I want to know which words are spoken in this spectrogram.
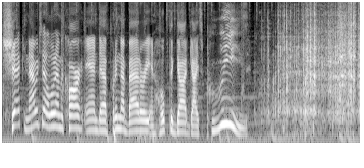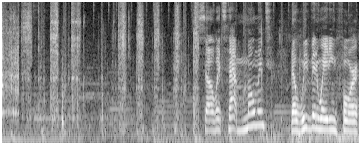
check. Now we just gotta load down the car and uh, put in that battery and hope to God, guys, please So it's that moment that we've been waiting for.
